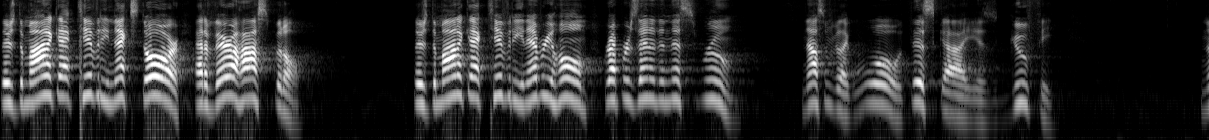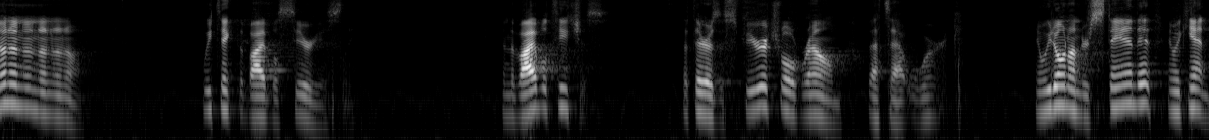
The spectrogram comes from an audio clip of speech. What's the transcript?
There's demonic activity next door at Avera Hospital. There's demonic activity in every home represented in this room. Now some of you are like, whoa, this guy is goofy. No, no, no, no, no, no. We take the Bible seriously. And the Bible teaches that there is a spiritual realm that's at work. And we don't understand it, and we can't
